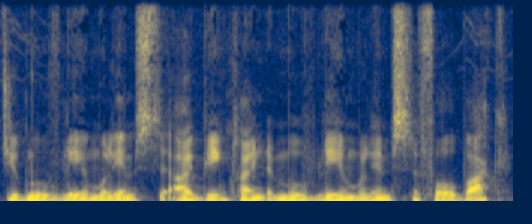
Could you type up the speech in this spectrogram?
Do you move Liam Williams? To, I'd be inclined to move Liam Williams to fullback.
